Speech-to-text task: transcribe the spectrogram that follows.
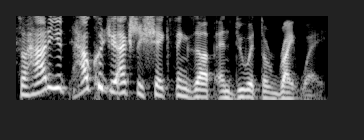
So how do you how could you actually shake things up and do it the right way?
